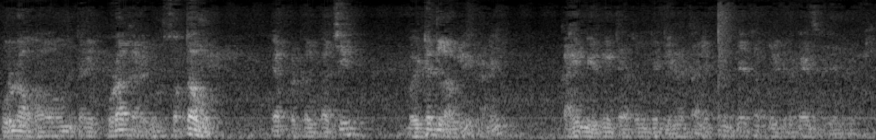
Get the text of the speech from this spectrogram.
पूर्ण व्हावा म्हणून त्यांनी पुढाकार घेऊन स्वतःहून या प्रकल्पाची बैठक लावली आणि काही निर्णय त्यातून ते घेण्यात आले. पण त्याच्या पलीकडे काही झालेलं नाही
